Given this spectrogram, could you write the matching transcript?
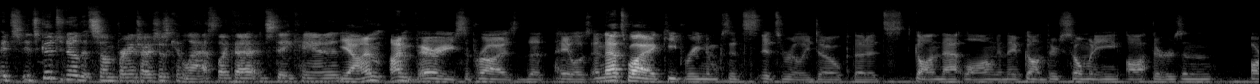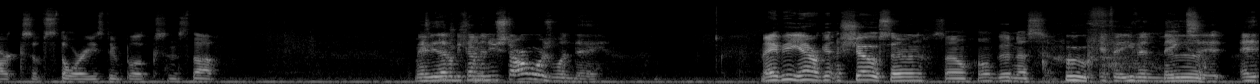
it's it's good to know that some franchises can last like that and stay canon. yeah i'm i'm very surprised that halos and that's why i keep reading them because it's it's really dope that it's gone that long and they've gone through so many authors and arcs of stories through books and stuff Maybe that'll become the new Star Wars one day. Maybe yeah we're getting a show soon so oh goodness Whew. If it even makes Ugh. it. it.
